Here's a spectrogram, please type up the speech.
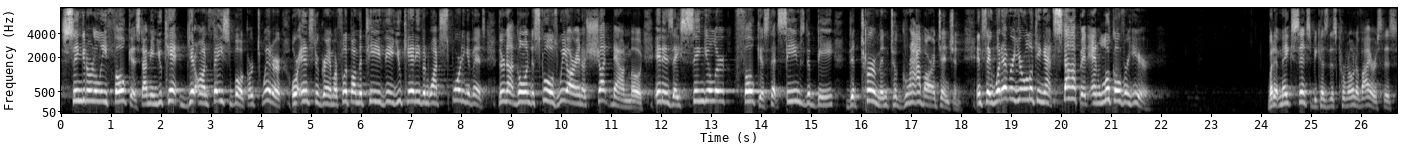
singularly focused. I mean, you can't get on Facebook or Twitter or Instagram or flip on the TV. You can't even watch sporting events. They're not going to schools. We are in a shutdown mode. It is a singular focus that seems to be determined to grab our attention and say, whatever you're looking at, stop it and look over here. But it makes sense because this coronavirus, this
